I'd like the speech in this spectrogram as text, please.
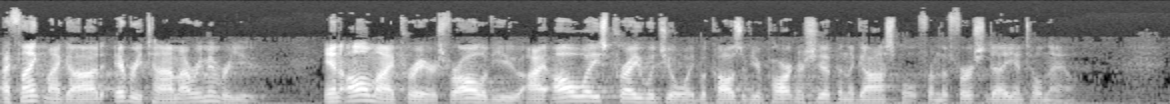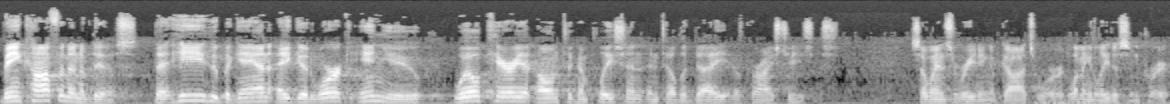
I thank my God every time I remember you. In all my prayers for all of you, I always pray with joy because of your partnership in the gospel from the first day until now being confident of this, that he who began a good work in you will carry it on to completion until the day of Christ Jesus. So ends the reading of God's Word. Let me lead us in prayer.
